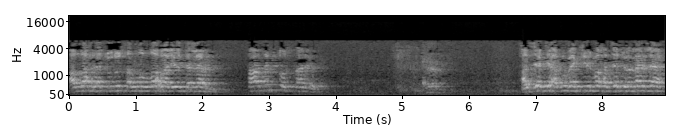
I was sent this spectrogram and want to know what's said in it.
Allah Resulü sallallahu aleyhi ve sellem sadık dostları Hazreti Ebu Bekir ve Hazreti Ömer'le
